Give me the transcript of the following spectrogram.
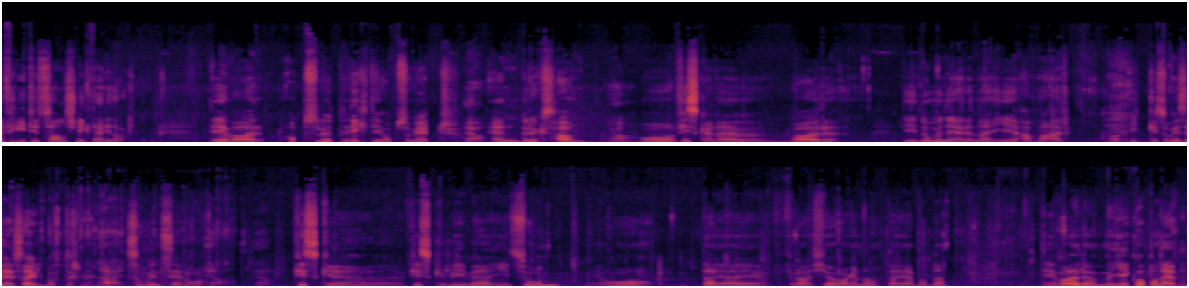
en fritidshavn slik det er i dag. Det var absolutt riktig oppsummert. Ja. En brukshavn. Ja. Og fiskerne var de dominerende i havna her. Og ikke som vi ser seilbåter, som vi ser nå. Ja. Fiske, fiskelivet i Son, og der jeg fra Kjøvangen, da, der jeg bodde, det var, gikk opp og ned.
